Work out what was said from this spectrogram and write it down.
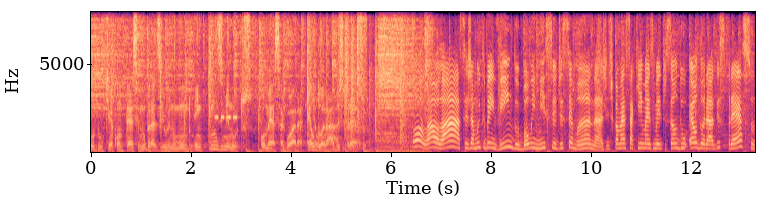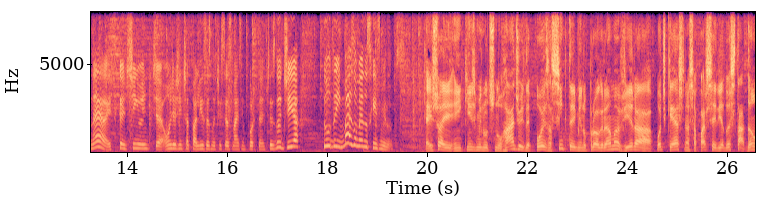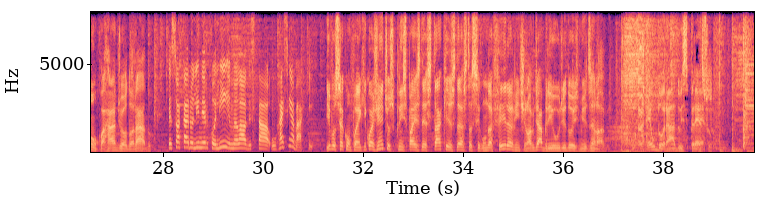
tudo o que acontece no Brasil e no mundo em 15 minutos. Começa agora Eldorado Expresso. Olá, olá! Seja muito bem-vindo. Bom início de semana. A gente começa aqui mais uma edição do Eldorado Expresso, né? Esse cantinho onde a gente atualiza as notícias mais importantes do dia, tudo em mais ou menos 15 minutos. É isso aí, em 15 minutos no rádio e depois, assim que termina o programa, vira podcast nessa parceria do Estadão com a Rádio Eldorado. Eu sou a Carolina Ercolim e ao meu lado está o Raíssen Abac. E você acompanha aqui com a gente os principais destaques desta segunda-feira, 29 de abril de 2019. Eldorado Expresso.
